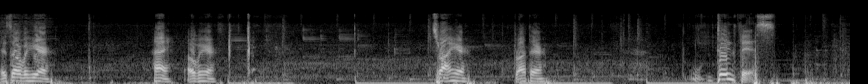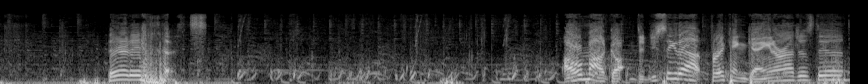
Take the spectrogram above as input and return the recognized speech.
it's over here. Hey, over here. It's right here. Right there. Do this. There it is. Oh my god, did you see that freaking gainer I just did?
